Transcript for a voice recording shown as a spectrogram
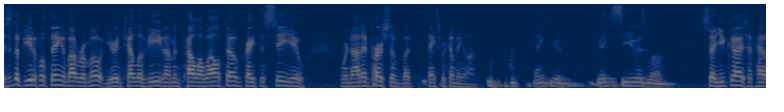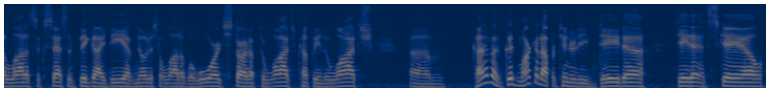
this is the beautiful thing about remote. You're in Tel Aviv, I'm in Palo Alto. Great to see you. We're not in person, but thanks for coming on. Thank you. Great to see you as well. So you guys have had a lot of success at Big ID. I've noticed a lot of awards, startup to watch, company to watch. Um, kind of a good market opportunity, data, data at scale,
